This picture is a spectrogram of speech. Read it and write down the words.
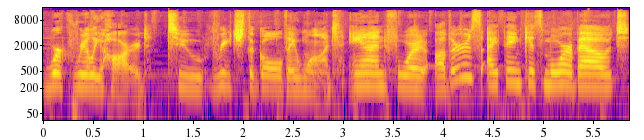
work really hard to reach the goal they want. And for others, I think it's more about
